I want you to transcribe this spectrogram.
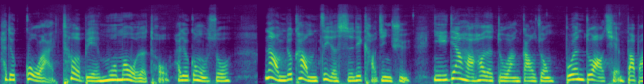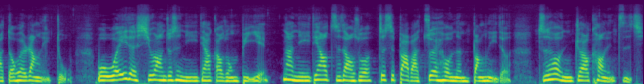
他就过来特别摸摸我的头，他就跟我说：“那我们就靠我们自己的实力考进去，你一定要好好的读完高中，不论多少钱，爸爸都会让你读。我唯一的希望就是你一定要高中毕业。那你一定要知道说，这是爸爸最后能帮你的，之后你就要靠你自己。”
